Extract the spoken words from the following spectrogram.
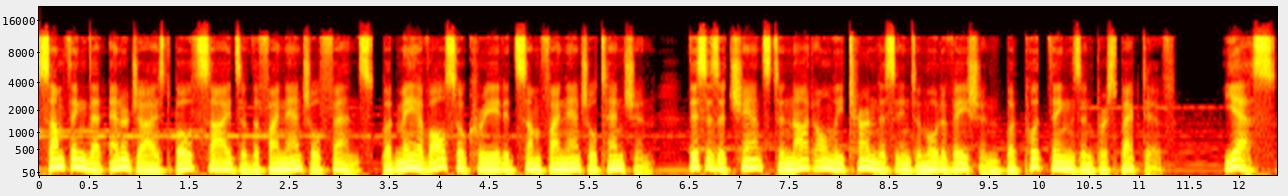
something that energized both sides of the financial fence but may have also created some financial tension, this is a chance to not only turn this into motivation but put things in perspective. Yes,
